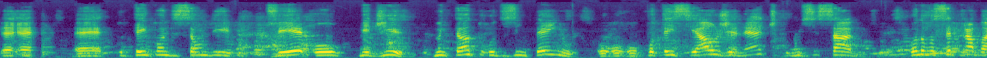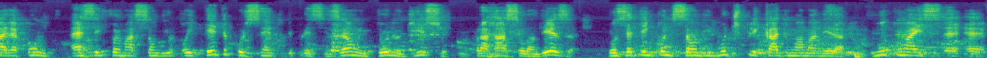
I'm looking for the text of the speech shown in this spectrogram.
é, é, é, tem condição de ver ou medir. No entanto, o desempenho, o, o, potencial genético não se sabe. Quando você trabalha com essa informação de 80% de precisão, em torno disso, para a raça holandesa, você tem condição de multiplicar de uma maneira muito mais é, é,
